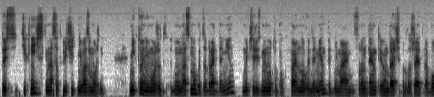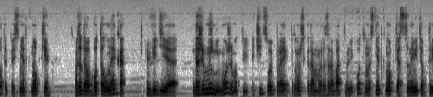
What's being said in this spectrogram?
То есть технически нас отключить невозможно. Никто не может, ну, нас могут забрать домен, мы через минуту покупаем новый домен, поднимаем фронтенд, и он дальше продолжает работать. То есть нет кнопки вот этого ботлнека в виде даже мы не можем отключить свой проект, потому что когда мы разрабатывали код, у нас нет кнопки «Остановить Op3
